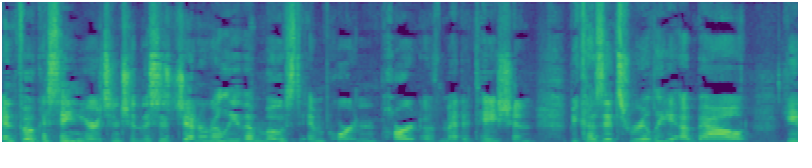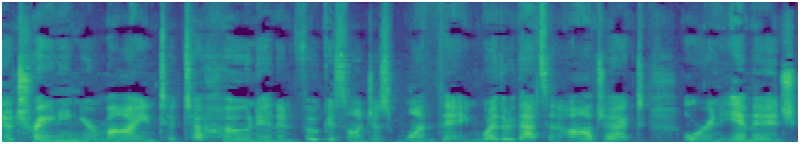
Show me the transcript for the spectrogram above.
And focusing your attention, this is generally the most important part of meditation because it's really about, you know, training your mind to, to hone in and focus on just one thing, whether that's an object or an image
